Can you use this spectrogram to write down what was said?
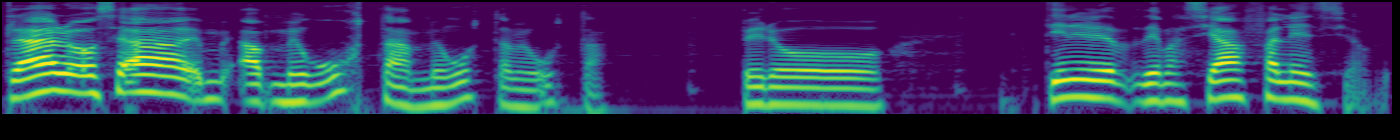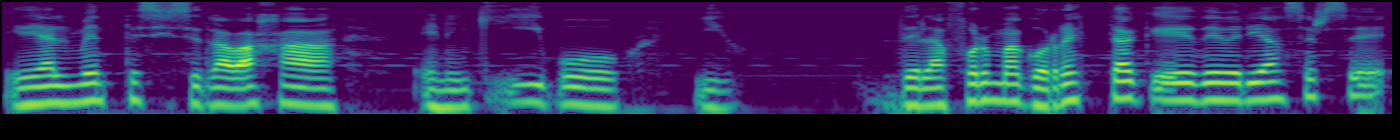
Claro, o sea, m- a- me gusta, me gusta, me gusta. Pero tiene demasiada falencia. Idealmente si se trabaja en equipo y de la forma correcta que debería hacerse,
